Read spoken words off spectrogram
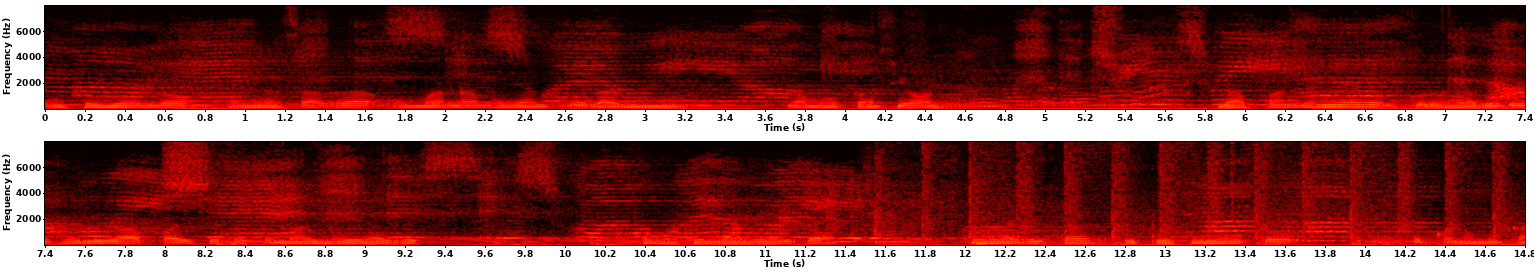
influyendo en la saga humana mediante la, mutación. La pandemia del coronavirus obliga a países a tomar medidas de confinamiento inéditas y crecimiento económico.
